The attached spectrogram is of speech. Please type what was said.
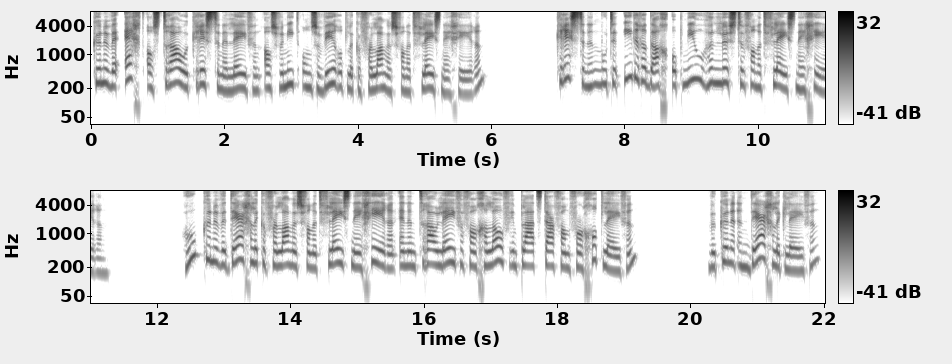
Kunnen we echt als trouwe christenen leven als we niet onze wereldlijke verlangens van het vlees negeren? Christenen moeten iedere dag opnieuw hun lusten van het vlees negeren. Hoe kunnen we dergelijke verlangens van het vlees negeren en een trouw leven van geloof in plaats daarvan voor God leven? We kunnen een dergelijk leven,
